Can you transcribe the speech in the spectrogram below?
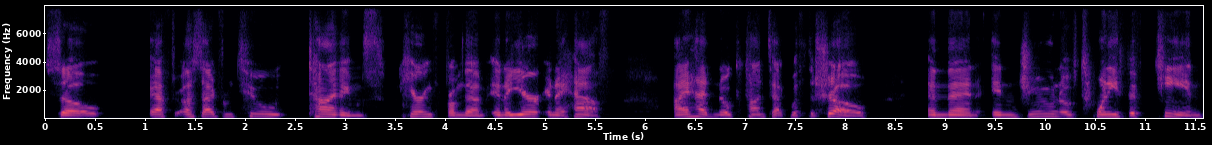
So after aside from two times hearing from them in a year and a half, I had no contact with the show. And then in June of 2015,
